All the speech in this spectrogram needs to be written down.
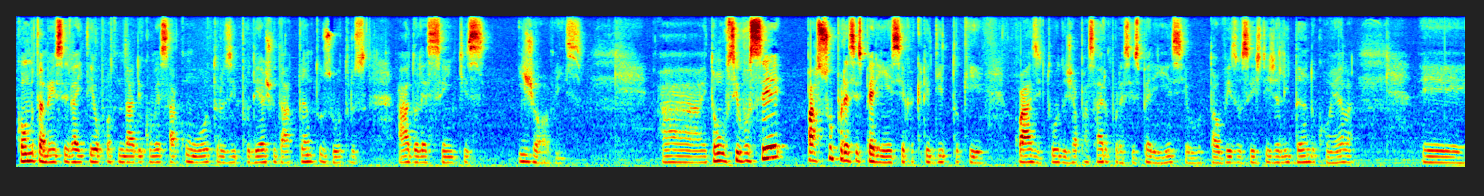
como também você vai ter a oportunidade de conversar com outros e poder ajudar tantos outros adolescentes e jovens. Ah, então, se você passou por essa experiência, que eu acredito que quase todos já passaram por essa experiência, ou talvez você esteja lidando com ela, é,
